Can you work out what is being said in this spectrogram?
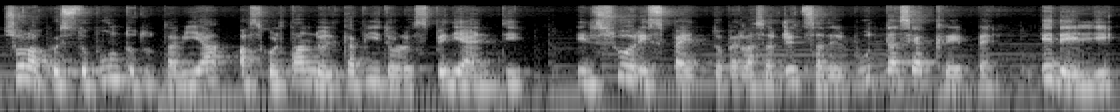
Solo a questo punto, tuttavia, ascoltando il capitolo Espedienti, il suo rispetto per la saggezza del Buddha si accrebbe ed egli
